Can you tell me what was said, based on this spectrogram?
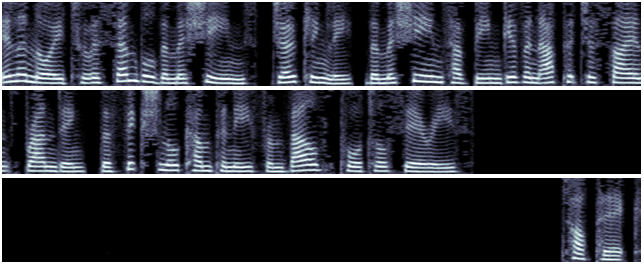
Illinois to assemble the machines. Jokingly, the machines have been given Aperture Science branding, the fictional company from Valve's Portal series. Topic:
